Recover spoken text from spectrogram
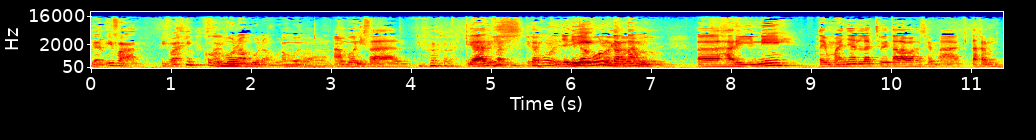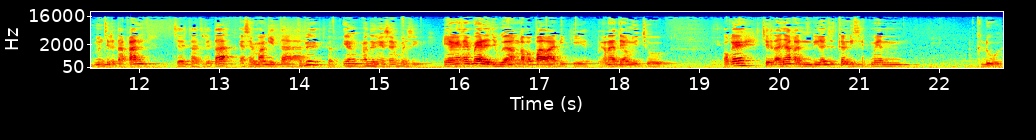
dan Ivan. Ivan. Kok Ambon, Ambon, Ambon. Ambon. Ambon Ivan Kita lagi, Van. Kita mulu. Jadi Kita mulu, kita mulu. eh, hari ini temanya adalah cerita lawas SMA Kita akan menceritakan cerita-cerita SMA kita Tapi yang ada yang SMP sih. Yang SMP ada juga, nggak apa-apa lah dikit Karena itu yang lucu Oke, ceritanya akan dilanjutkan di segmen kedua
